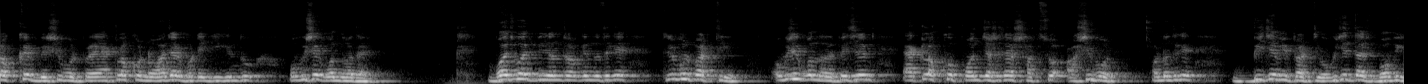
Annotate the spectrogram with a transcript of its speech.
লক্ষের বেশি ভোট, প্রায় এক লক্ষ ন হাজার ভোটে গিয়ে কিন্তু অভিষেক বন্দ্যোপাধ্যায় বজবজ বিধানসভা কেন্দ্র থেকে তৃণমূল প্রার্থী অভিষেক বন্দ্যোপাধ্যায় পেয়েছিলেন এক লক্ষ পঞ্চাশ হাজার সাতশো আশি ভোট। অন্যদিকে বিজেপি প্রার্থী অভিজিৎ দাস ববি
